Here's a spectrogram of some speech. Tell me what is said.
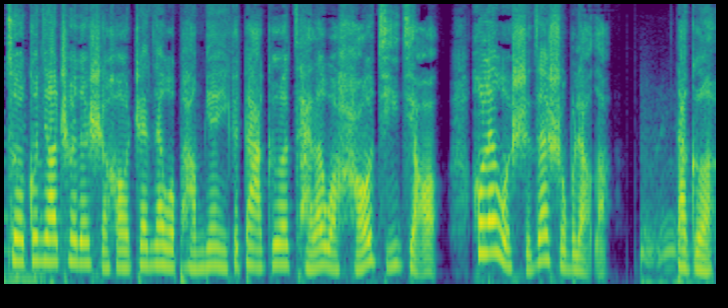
坐公交车的时候，站在我旁边一个大哥踩了我好几脚，后来我实在受不了了。大哥，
